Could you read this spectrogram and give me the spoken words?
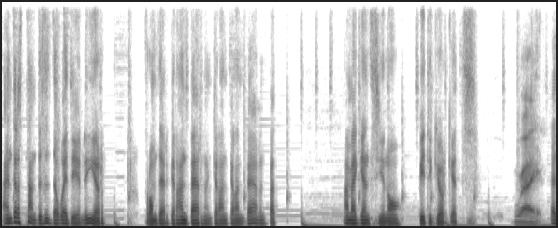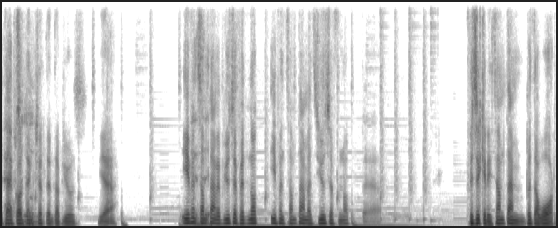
I understand this is the way they learn from their grandparents and grand grandparents, but I'm against, you know, beating your kids. right. Call them Absolutely. abuse. Yeah. Even sometimes abusive, it's not even sometimes it's abusive, not uh, physically, sometimes with the word.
